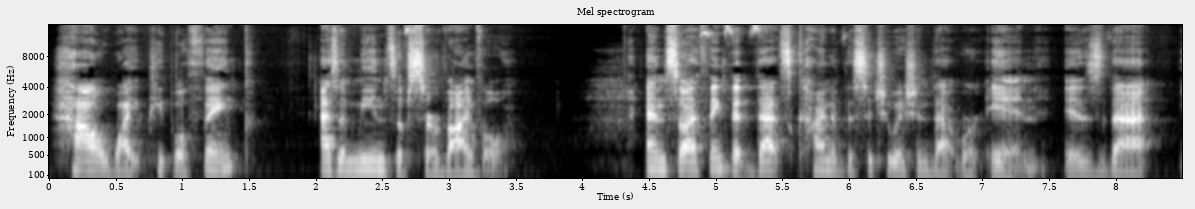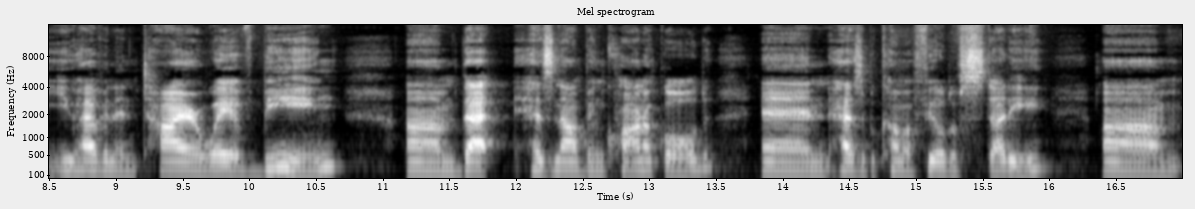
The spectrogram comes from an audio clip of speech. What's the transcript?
how white people think as a means of survival. And so I think that that's kind of the situation that we're in is that you have an entire way of being um, that has now been chronicled and has become a field of study, um,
